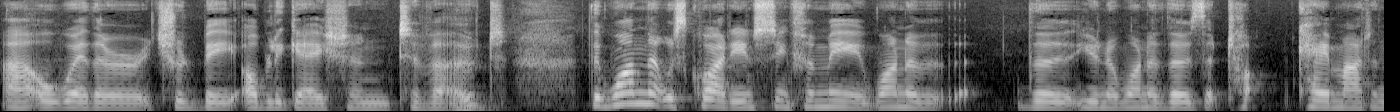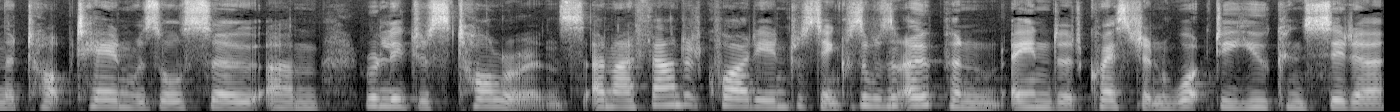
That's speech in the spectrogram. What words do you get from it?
uh, or whether it should be obligation to vote. Mm. The one that was quite interesting for me, one of the you know one of those that top, came out in the top ten was also um, religious tolerance, and I found it quite interesting because it was an open-ended question. What do you consider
